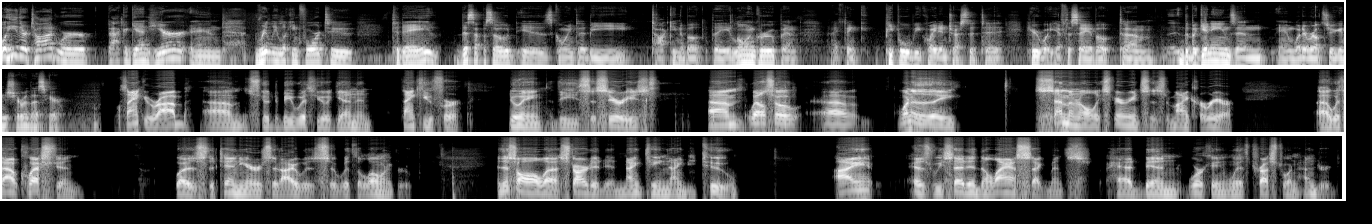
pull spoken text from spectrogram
Well, hey there, Todd. We're back again here and really looking forward to today. This episode is going to be talking about the Loewen Group, and I think people will be quite interested to hear what you have to say about um, the beginnings and, and whatever else you're going to share with us here. Well, thank you, Rob. Um, it's good to be with you again, and thank you for doing these uh, series. Um, well, so uh, one of the seminal experiences of my career, uh, without question, was the 10 years that I was uh, with the Loewen Group. And this all uh, started in 1992. I, as we said in the last segments, had been working with Trust 100.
